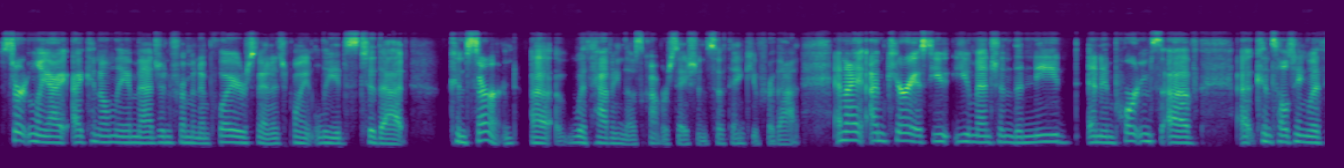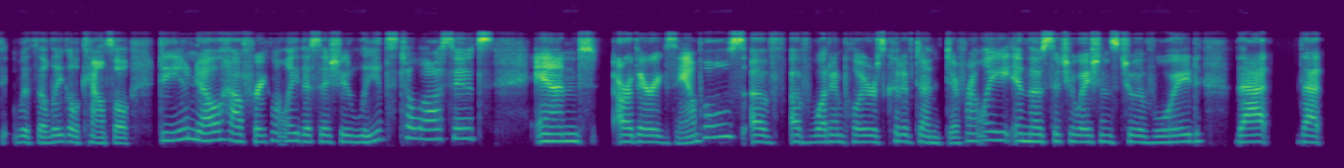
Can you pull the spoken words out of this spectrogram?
certainly i, I can only imagine from an employer's vantage point leads to that concern uh, with having those conversations. So thank you for that. And I, I'm curious. You you mentioned the need and importance of uh, consulting with with the legal counsel. Do you know how frequently this issue leads to lawsuits? And are there examples of of what employers could have done differently in those situations to avoid that that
